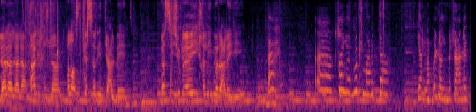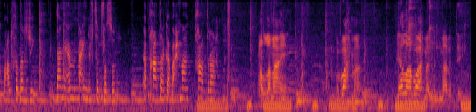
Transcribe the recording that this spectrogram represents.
لا لا لا لا مالي خجلان. خلاص تكسري انت على البيت. بس يجي له أي خليه يمر علي. آه طيب مثل ما بدك. يلا بقول له يمر عليك وعلى الخضرجي الثاني عمل معي نفس الفصل. بخاطرك أبو أحمد بخاطرك. الله معي. أبو أحمد. يلا أبو أحمد مثل ما بدك.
